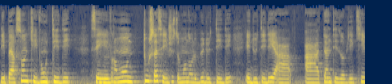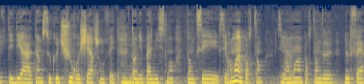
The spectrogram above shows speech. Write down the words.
des personnes qui vont t'aider. C'est Mhm. vraiment tout ça, c'est justement dans le but de t'aider et de t'aider à, à atteindre tes objectifs, t'aider à atteindre ce que tu recherches en fait, Mhm. ton épanouissement. Donc c'est c'est vraiment important. C'est vraiment important de, de le faire.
